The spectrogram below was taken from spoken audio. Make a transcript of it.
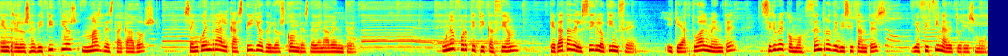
Entre los edificios más destacados se encuentra el Castillo de los Condes de Benavente, una fortificación que data del siglo XV y que actualmente sirve como centro de visitantes y oficina de turismo.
